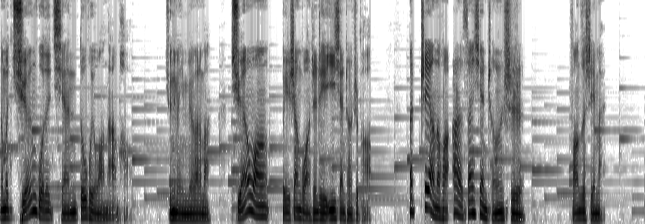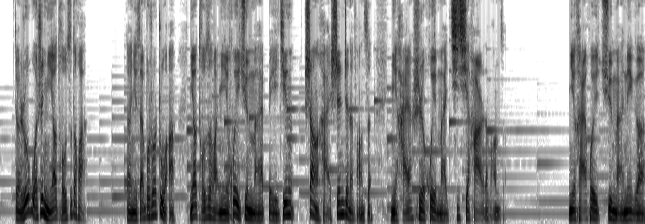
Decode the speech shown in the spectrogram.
那么全国的钱都会往哪跑？兄弟们，你明白了吗？全往北上广深这些一线城市跑。那这样的话，二三线城市房子谁买？对吧？如果是你要投资的话，那？你咱不说住啊，你要投资的话，你会去买北京？上海、深圳的房子，你还是会买齐齐哈尔的房子，你还会去买那个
